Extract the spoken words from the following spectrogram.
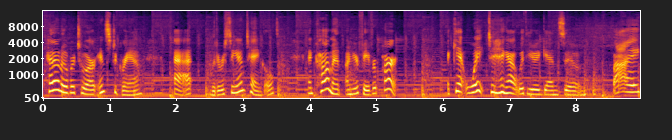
head on over to our Instagram at Literacy Untangled and comment on your favorite part. I can't wait to hang out with you again soon. Bye!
